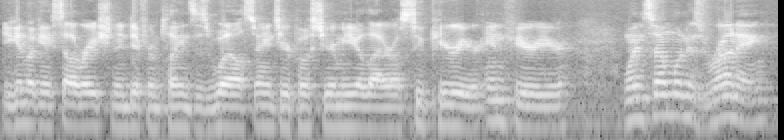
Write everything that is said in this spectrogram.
You can look at acceleration in different planes as well. So anterior, posterior, medial, lateral, superior, inferior. When someone is running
